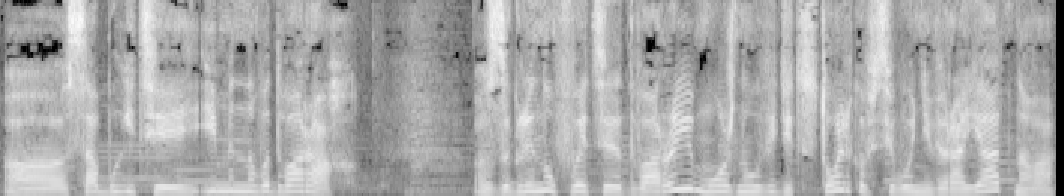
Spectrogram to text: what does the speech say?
э, события именно во дворах. Заглянув в эти дворы, можно увидеть столько всего невероятного.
